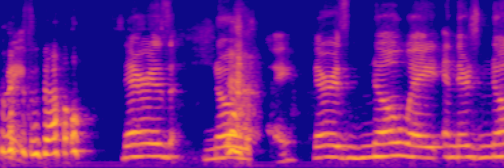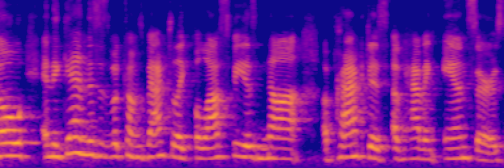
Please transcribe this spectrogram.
right. there's no there is no way. There is no way. And there's no, and again, this is what comes back to like philosophy is not a practice of having answers.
